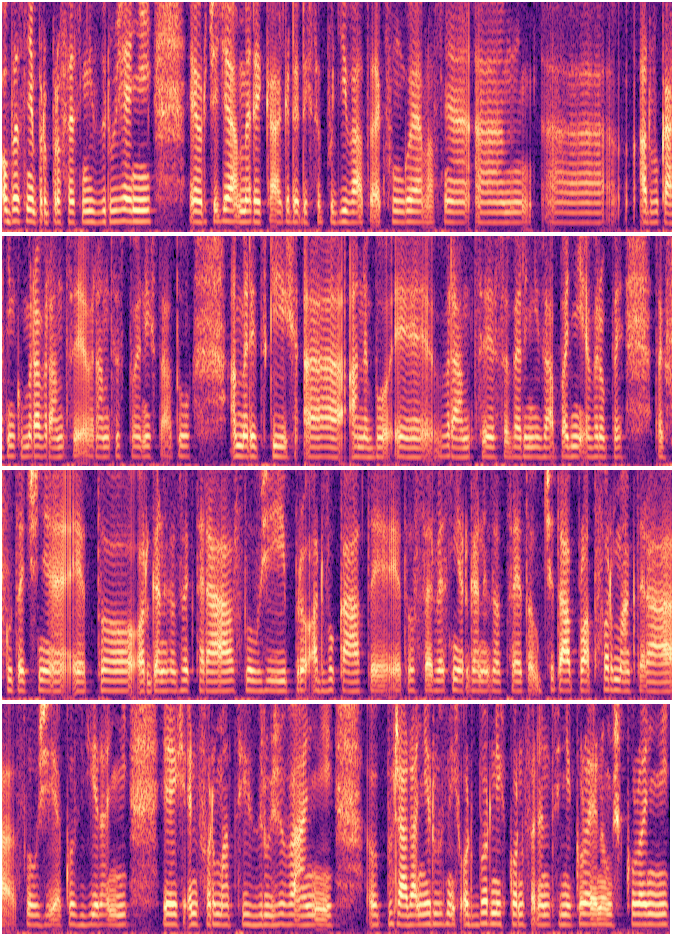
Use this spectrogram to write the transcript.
Obecně pro profesní združení je určitě Amerika, kde když se podíváte, jak funguje vlastně um, advokátní komora v rámci, v rámci Spojených států amerických uh, anebo i v rámci severní západní Evropy, tak skutečně je to organizace, která slouží pro advokáty, je to servisní organizace, je to určitá platforma, která slouží jako sdílení jejich informací, združování, pořádání různých odborných konferencí, nikoli jenom školení.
